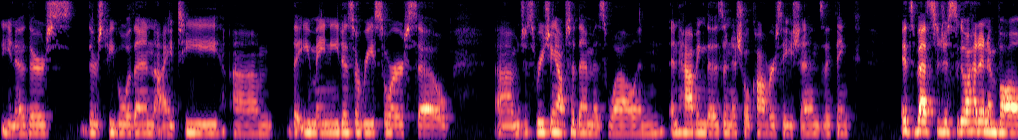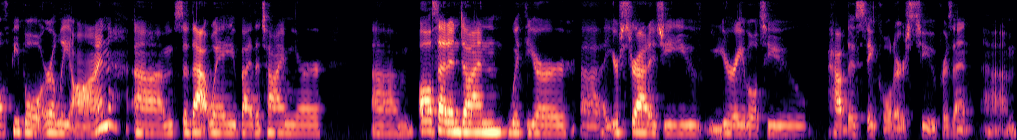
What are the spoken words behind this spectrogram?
You know, there's there's people within IT um, that you may need as a resource. So um, just reaching out to them as well and and having those initial conversations. I think it's best to just go ahead and involve people early on, um, so that way by the time you're um, all said and done with your uh, your strategy, you you're able to have those stakeholders to present um,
